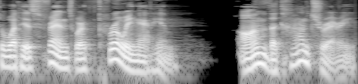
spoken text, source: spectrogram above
to what his friends were throwing at him. On the contrary,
